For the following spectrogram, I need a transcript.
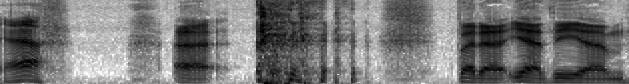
Yeah. Uh, but uh, yeah, the um,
